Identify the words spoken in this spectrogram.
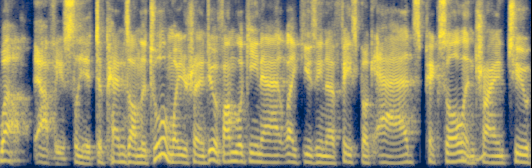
Well, obviously, it depends on the tool and what you're trying to do. If I'm looking at like using a Facebook ads pixel and mm-hmm. trying to,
